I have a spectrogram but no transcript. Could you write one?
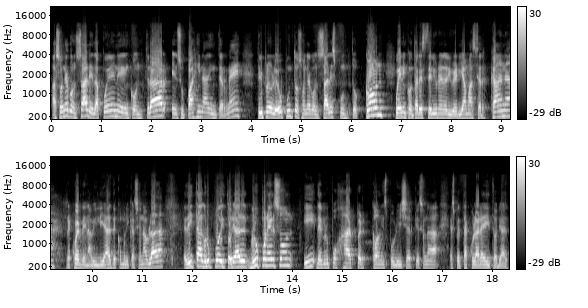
a Sonia González. La pueden encontrar en su página de internet www.soniagonzalez.com. Pueden encontrar este libro en la librería más cercana. Recuerden, habilidades de comunicación hablada. Edita Grupo Editorial Grupo Nelson y del grupo Harper Collins Publisher, que es una espectacular editorial.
